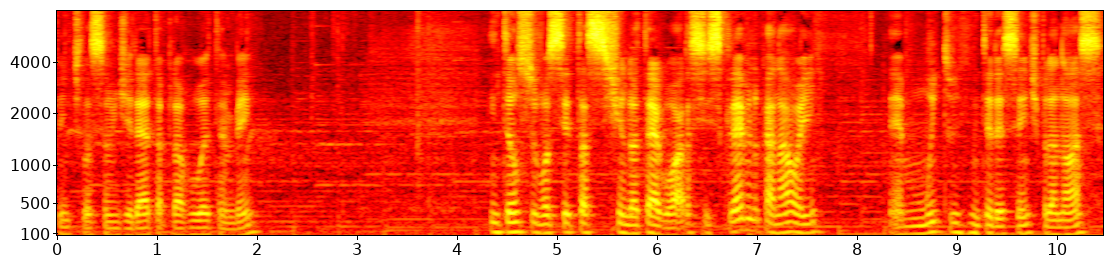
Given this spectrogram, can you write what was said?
Ventilação direta para a rua também. Então, se você está assistindo até agora, se inscreve no canal aí. É muito interessante para nós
